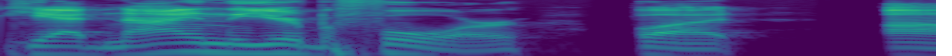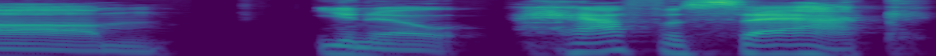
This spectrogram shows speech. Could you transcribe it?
he had nine the year before. But um, you know, half a sack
